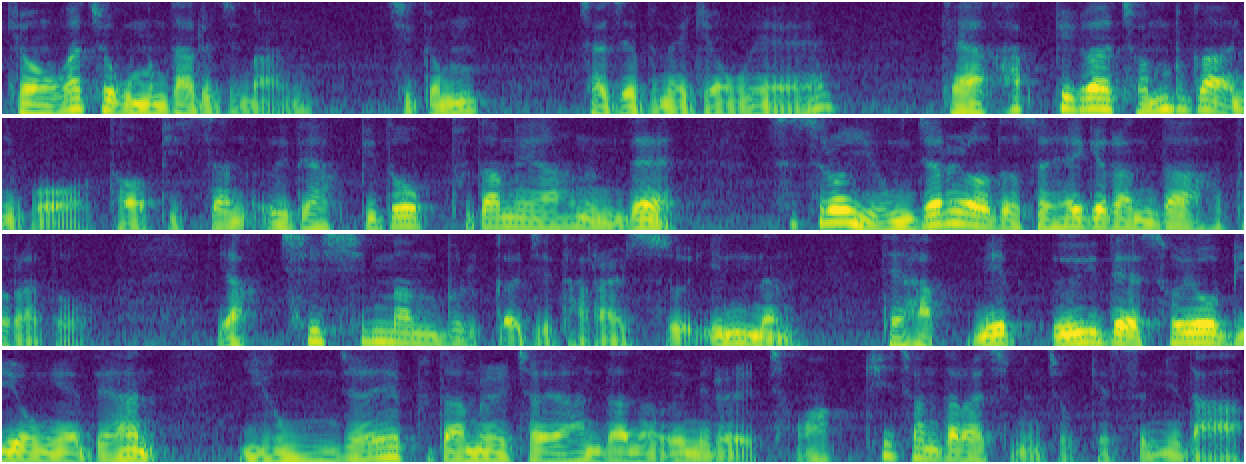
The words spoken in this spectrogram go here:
경우가 조금은 다르지만 지금 자제분의 경우에 대학 학비가 전부가 아니고 더 비싼 의대 학비도 부담해야 하는데 스스로 융자를 얻어서 해결한다 하더라도 약 70만 불까지 달할 수 있는 대학 및 의대 소요 비용에 대한 융자의 부담을 져야 한다는 의미를 정확히 전달하시면 좋겠습니다.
